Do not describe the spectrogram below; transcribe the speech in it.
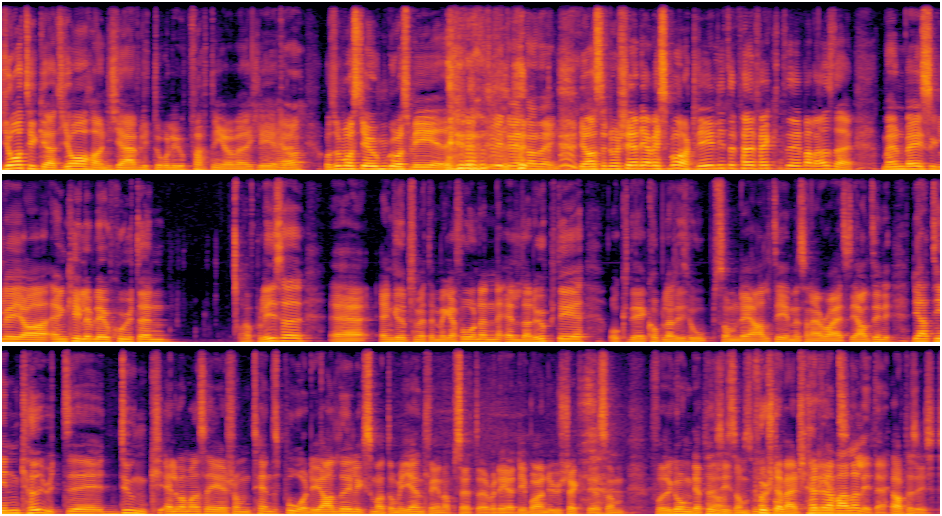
jag tycker att jag har en jävligt dålig uppfattning av verkligheten. Ja. Och så måste jag umgås med er. Du inte vet någonting. ja, så då känner jag mig smart. Det är lite perfekt balans där. Men basically, ja, en kille blev skjuten av poliser. Eh, en grupp som heter Megafonen eldade upp det och det kopplades ihop som det alltid är med såna här riots. Det är alltid, det är alltid en krut, eh, dunk eller vad man säger som tänds på. Det är aldrig liksom att de egentligen är upset över det. Det är bara en ursäkt det som får igång det precis som Så man första världskriget. Kravalla lite. Ja, precis.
